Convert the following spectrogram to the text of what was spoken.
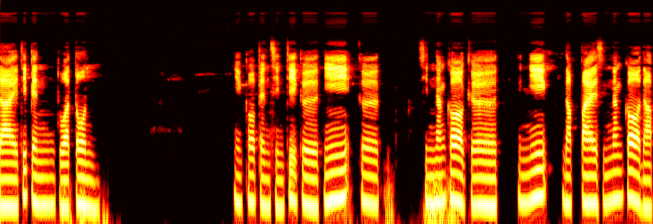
ใดที่เป็นตัวตน นี่ก็เป็นสิ่งที่เกิดนี้เกิด สิ่งนั้นก็เกิดสิ่งนี้ดับไป สิ่งนั้นก็ดับ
